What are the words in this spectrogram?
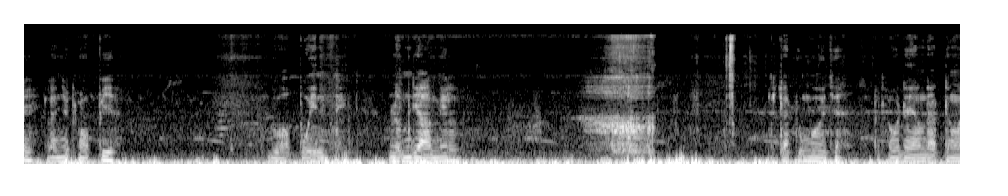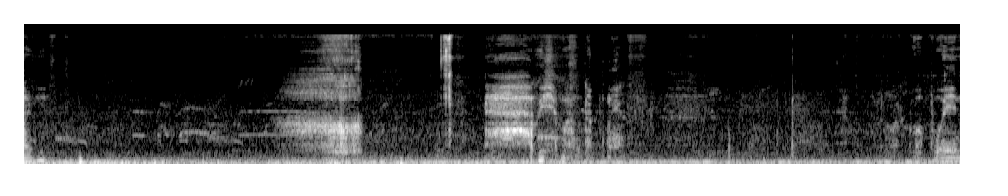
eh lanjut ngopi ya. Dua poin belum diambil. Kita tunggu aja. Tahu ada yang datang lagi ah, wih mantap nih Nomor dua poin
